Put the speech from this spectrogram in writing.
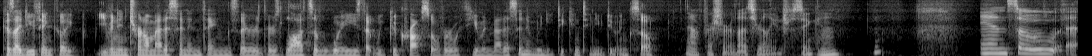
Because I do think, like, even internal medicine and things, there, there's lots of ways that we could cross over with human medicine, and we need to continue doing so. Yeah, for sure. That's really interesting. Mhm. And so, uh,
